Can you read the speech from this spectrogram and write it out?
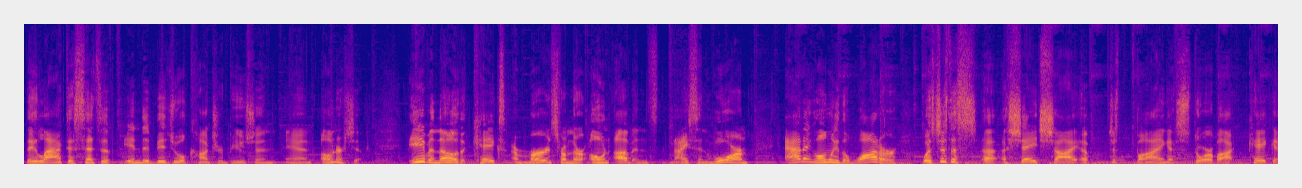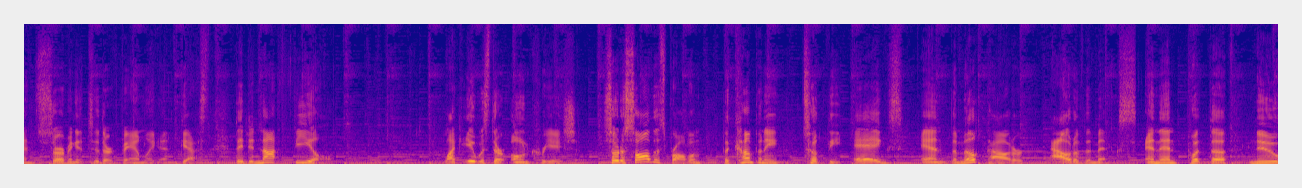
They lacked a sense of individual contribution and ownership. Even though the cakes emerged from their own ovens, nice and warm, adding only the water was just a, uh, a shade shy of just buying a store bought cake and serving it to their family and guests. They did not feel like it was their own creation. So, to solve this problem, the company took the eggs and the milk powder out of the mix and then put the new,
